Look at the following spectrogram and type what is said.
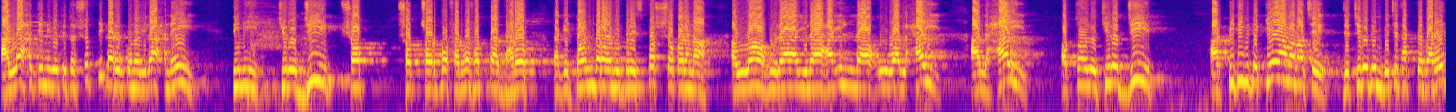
আল্লাহ তিনি ব্যতীত সত্যিকারের কোনো ইলাহ নেই। তিনি চিরজীব, সব সর্ব সর্বসত্তার ধারক। তাকে তন্দ্রা নিদ্রা স্পর্শ করে না। আল্লাহ হাই। আল হাই অর্থ চিরজীব। আর পৃথিবীতে কে এমন আছে যে চিরদিন বেঁচে থাকতে পারে?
